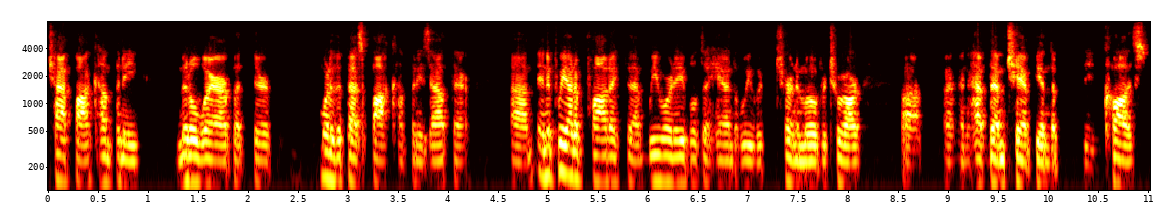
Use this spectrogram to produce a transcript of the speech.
chatbot company, middleware, but they're one of the best bot companies out there. Um, and if we had a product that we weren't able to handle, we would turn them over to our uh, and have them champion the, the cause.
